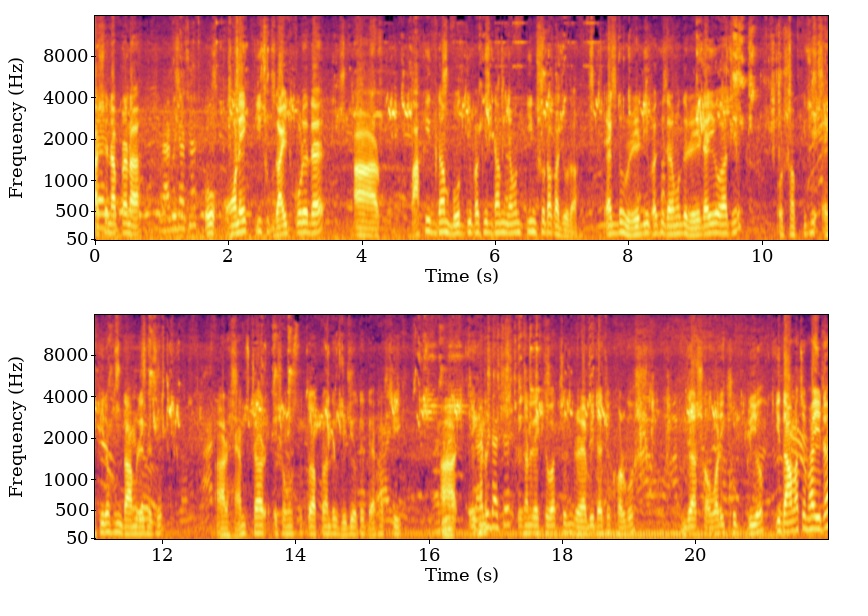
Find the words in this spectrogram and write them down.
আসেন আপনারা ও অনেক কিছু গাইড করে দেয়। আর পাখির দাম বদ্রি পাখির দাম যেমন তিনশো টাকা জোড়া। একদম রেডি পাখি তার মধ্যে রেড আইও আছে। ও সব কিছু একই রকম দাম রেখেছে। আর হ্যামস্টার এই সমস্ত তো আপনাদের ভিডিওতে দেখাচ্ছি। আর এখানে এখানে দেখতে পাচ্ছেন র্যাবিট আছে খরগোশ যা সবারই খুব প্রিয়। কি দাম আছে ভাই এটা?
